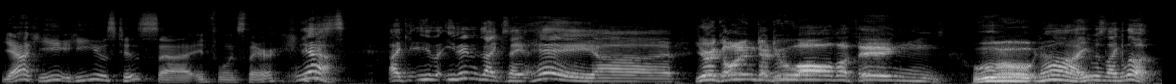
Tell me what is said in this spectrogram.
Yeah. He he used his uh, influence there. Yeah. Like he, he didn't like say, "Hey, uh, you're going to do all the things." Ooh, no, he was like, "Look,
